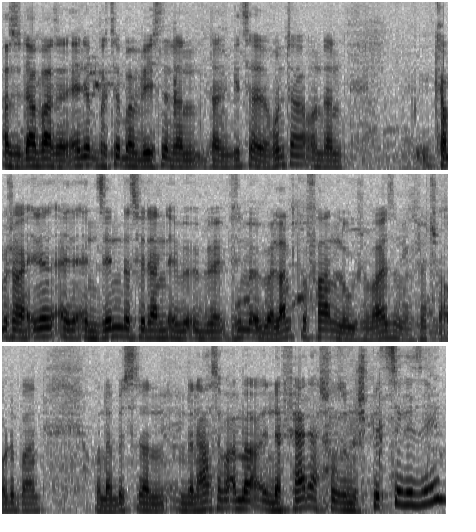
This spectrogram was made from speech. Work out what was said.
Also da war dann Ende, aber wir sind dann, dann geht es ja runter und dann ich kann mich noch erinnern, äh, entsinnen, dass wir dann über, über, wir sind wir über Land gefahren, logischerweise, das fährt schon Autobahn. Und dann bist du dann, und dann hast du auf einmal in der Ferne schon so eine Spitze gesehen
